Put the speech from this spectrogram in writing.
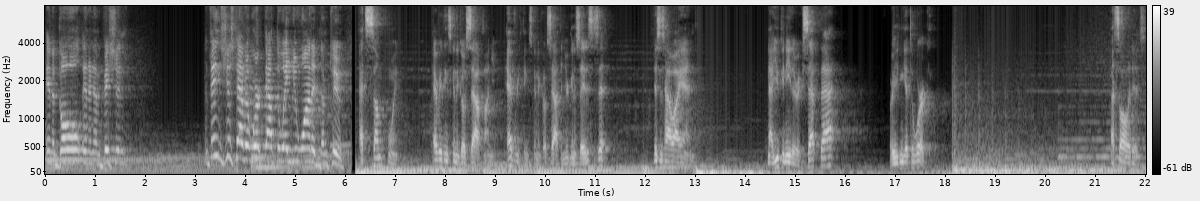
in a goal, in an ambition. And things just haven't worked out the way you wanted them to. At some point, everything's going to go south on you. Everything's going to go south, and you're going to say, This is it. This is how I end. Now, you can either accept that or you can get to work. That's all it is.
